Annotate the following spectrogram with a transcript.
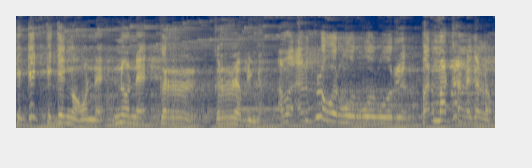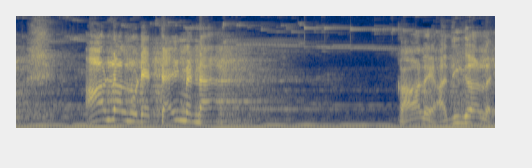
கிக்க கிக்கங்க ஒன்று இன்னொன்று கிர் கிர் அப்படிங்க. அப்ப அதுக்குள்ள ஒரு ஒரு ஒரு ஒரு பரிமாற்றம் நிகழும். ஆண்டாளுடைய டைம் என்ன? காலை அதிகாலை.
